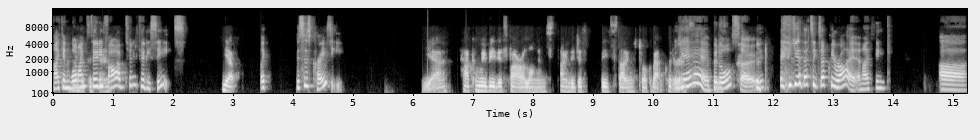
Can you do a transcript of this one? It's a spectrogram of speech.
Like in what I'm 35, I'm turning 36. Yep. Like this is crazy. yeah how can we be this far along and only just be starting to talk about clitoris yeah but also yeah that's exactly right and i think uh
